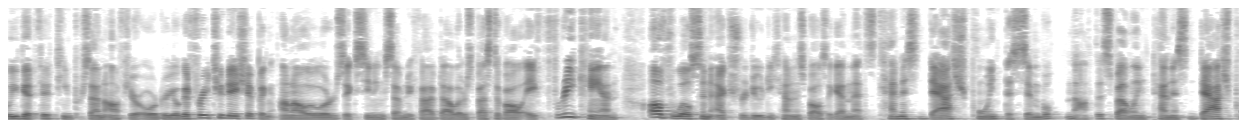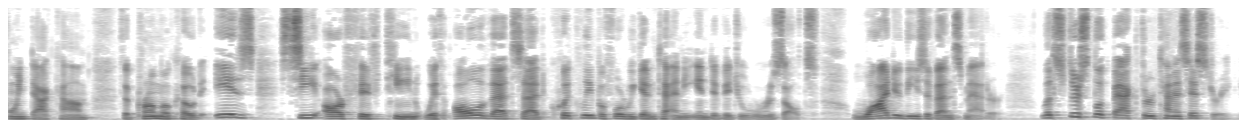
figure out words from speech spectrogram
will you get 15% off your order, you'll get free two day shipping on all orders exceeding $75. Best of all, a free can of Wilson Extra Duty tennis balls. Again, that's tennis point, the symbol, not the spelling, tennis dash point.com. The promo code is CR15. With all of that said, quickly before we get into any individual results, why do these events matter? Let's just look back through tennis history.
